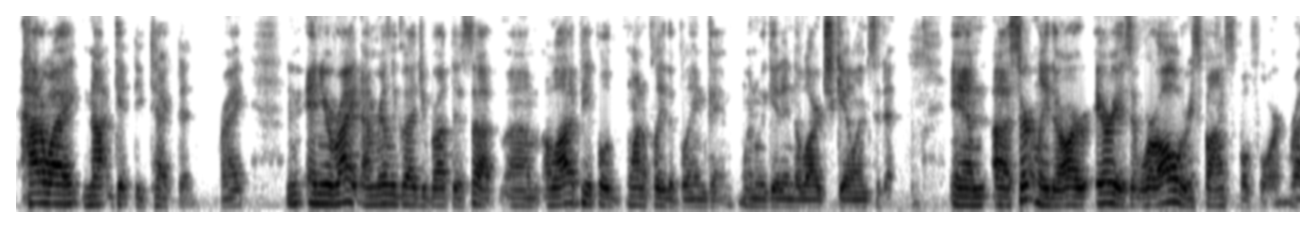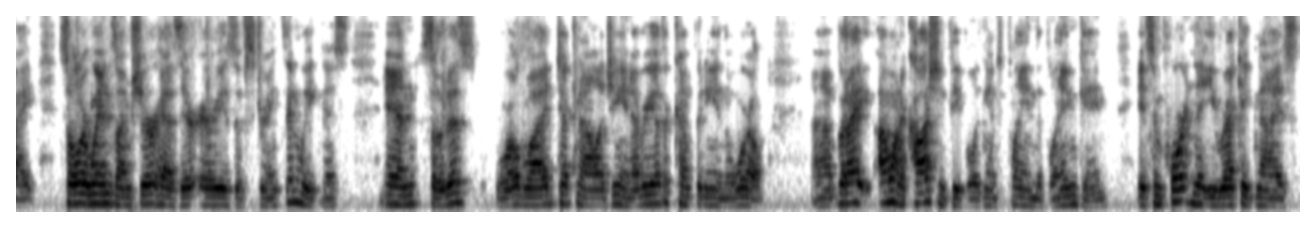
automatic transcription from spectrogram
how do I not get detected? Right? And, and, you're right. I'm really glad you brought this up. Um, a lot of people want to play the blame game when we get into large scale incident. And uh, certainly there are areas that we're all responsible for, right? SolarWinds, I'm sure, has their areas of strength and weakness, and so does worldwide technology and every other company in the world. Uh, but I, I want to caution people against playing the blame game. It's important that you recognize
